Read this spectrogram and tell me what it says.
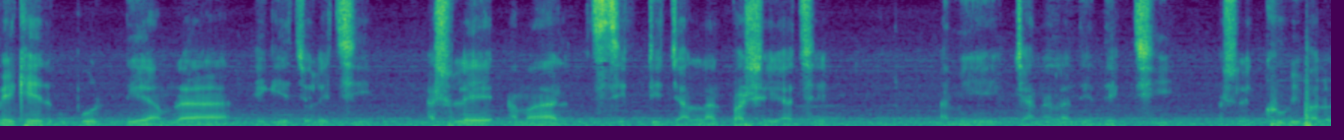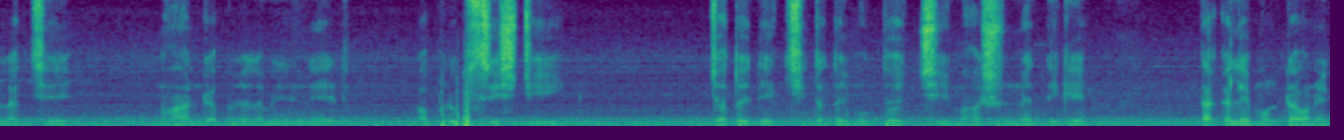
মেঘের উপর দিয়ে আমরা এগিয়ে চলেছি। আসলে আমার সিটটি জানলার পাশেই আছে। আমি জানালা দিয়ে দেখছি। আসলে খুবই ভালো লাগছে। মহান রবিনের অপরূপ সৃষ্টি। যতই দেখছি, ততই মুগ্ধ হচ্ছি মহাশূন্যের দিকে। তাকালে মনটা অনেক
